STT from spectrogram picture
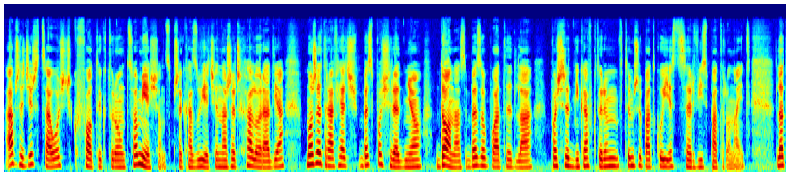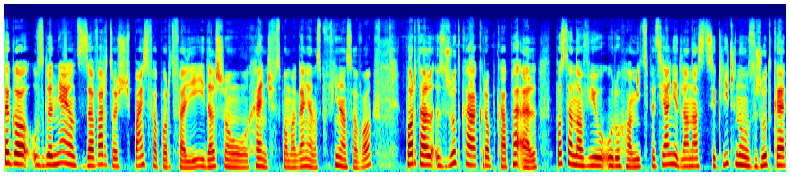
a przecież całość kwoty, którą co miesiąc przekazujecie na rzecz Halo Radia, może trafiać bezpośrednio do nas, bez opłaty dla pośrednika, w którym w tym przypadku jest serwis Patronite. Dlatego uwzględniając zawartość Państwa portfeli i dalszą chęć wspomagania nas finansowo, portal zrzutka.pl postanowił uruchomić specjalnie dla nas cykliczną zrzutkę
